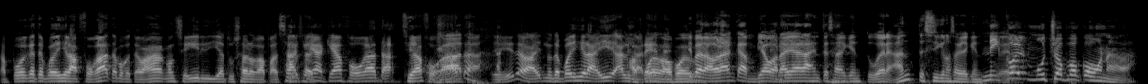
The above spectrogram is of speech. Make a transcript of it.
Tampoco es que te puedes ir a fogata porque te van a conseguir y ya tú sabes lo que va a pasar. Aquí, o sea, aquí a fogata. sí, a fogata. Sí, te vas- no te puedes ir ahí al A garete. fuego, a fuego. Sí, pero ahora han cambiado. Ahora ya la gente sabe quién tú eres. Antes sí que no sabía quién tú Nicole, eras. mucho, poco o nada.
